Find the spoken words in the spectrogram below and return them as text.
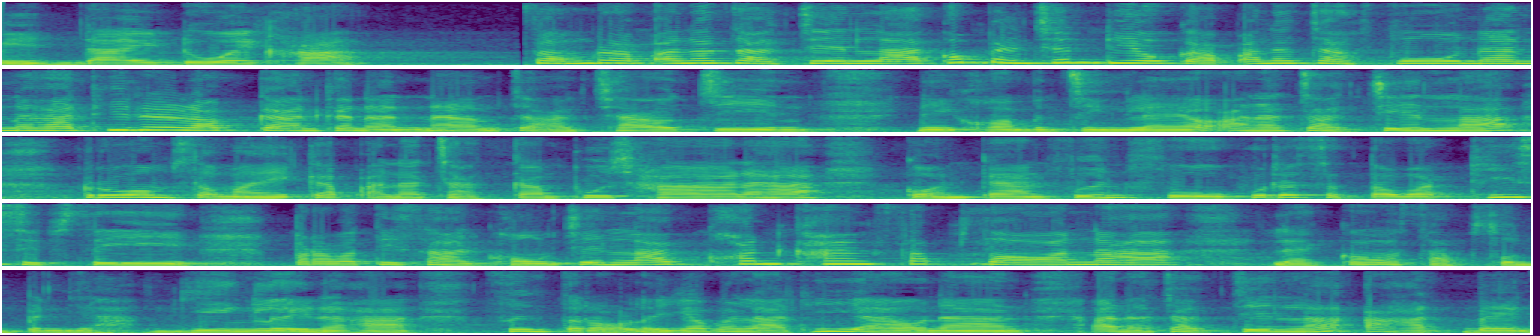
มรได้ด้วยค่ะ สำหรับอาณาจักรเจนละก็เป็นเช่นเดียวกับอาณาจักรฟูนันนะคะ ที่ได้รับการขนานนามจากชาวจีน ในความเป็นจริงแล้ว อาณาจักรเจนละร่วมสมัยกับอาณาจักรกัมพูชานะคะ ก่อนการฟื้นฟูพุทธศตวรรษที่ 14 ประวัติศาสตร์ของเจนละค่อนข้างซับซ้อนนะคะ และก็สับสนเป็นอย่างยิ่งเลยนะคะ ซึ่งตลอดระยะเวลาที่ยาวนาน อาณาจักรเจนละอาจแบ่ง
